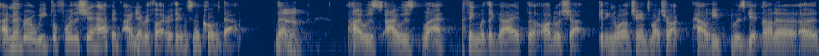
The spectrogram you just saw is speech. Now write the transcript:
I remember a week before this shit happened. I never thought everything was going to close down. Never. No. I was I was laughing with a guy at the auto shop getting an oil change in my truck. How he was getting on a, a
